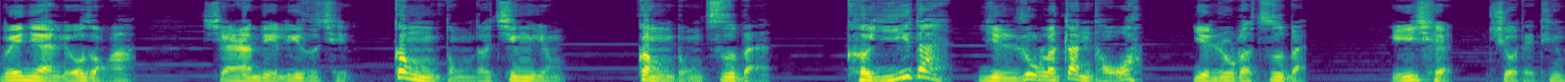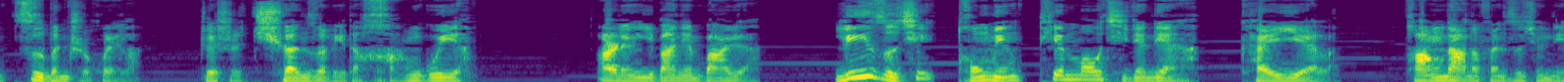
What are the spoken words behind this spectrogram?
微念刘总啊，显然比李子柒更懂得经营。更懂资本，可一旦引入了战头啊，引入了资本，一切就得听资本指挥了，这是圈子里的行规啊。二零一八年八月，李子柒同名天猫旗舰店啊开业了，庞大的粉丝群体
